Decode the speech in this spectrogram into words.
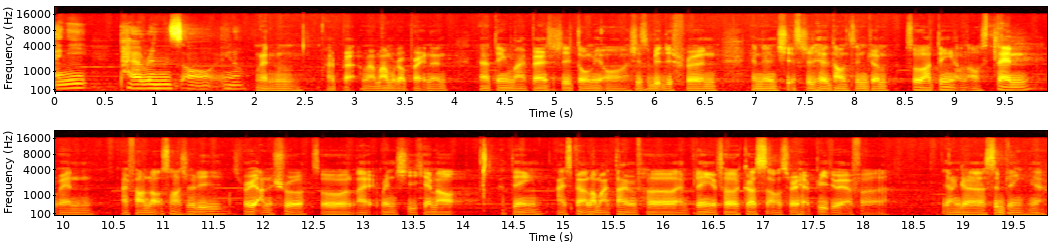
any parents or you know. When my, my mom got pregnant, I think my parents actually told me, oh, she's a bit different, and then she actually had Down syndrome. So I think I was 10 when I found out, so I was was very unsure. So like when she came out, I think I spent a lot of my time with her and playing with her because I was very happy to have a younger sibling. Yeah.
